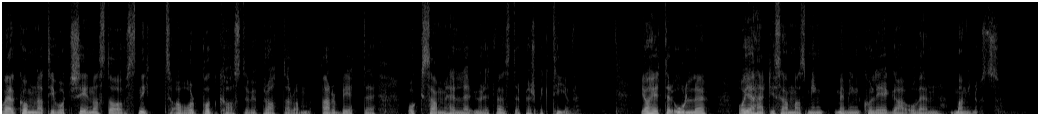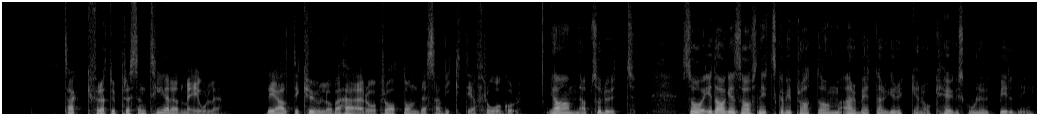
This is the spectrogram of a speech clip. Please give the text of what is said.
Och välkomna till vårt senaste avsnitt av vår podcast där vi pratar om arbete och samhälle ur ett vänsterperspektiv. Jag heter Olle och jag är här tillsammans med min kollega och vän Magnus. Tack för att du presenterade mig, Olle. Det är alltid kul att vara här och prata om dessa viktiga frågor. Ja, absolut. Så i dagens avsnitt ska vi prata om arbetaryrken och högskoleutbildning.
